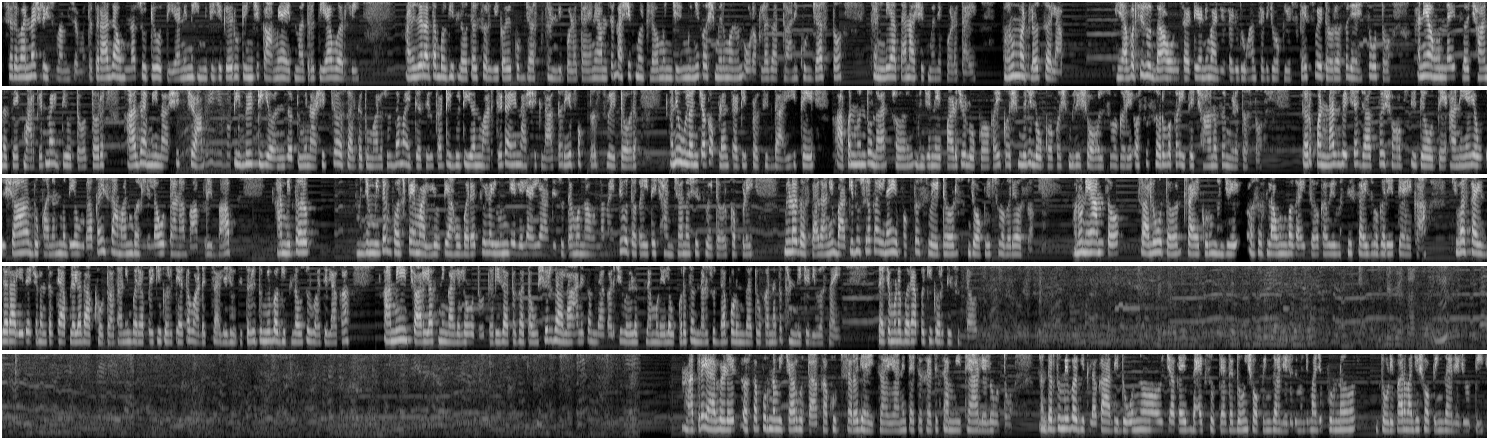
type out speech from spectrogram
सर्वांना श्री स्वामी समर्थ. तर आज आहुंना सुट्टी होती आणि नेहमीची जी काही रुटीनची कामे आहेत मात्र ती आवरली. आणि जर आता बघितलं तर सर्वीकडे खूप जास्त थंडी पडत आहे आणि आमचं नाशिक म्हटलं म्हणजे मिनी काश्मीर म्हणून ओळखलं जातं आणि खूप जास्त थंडी आता नाशिकमध्ये पडत आहे. म्हणून म्हटलं चला यावर्षी सुद्धा आऊनसाठी आणि माझ्यासाठी दोघांसाठी जॉकेट्स काही स्वेटर असं घ्यायचं होतं. आणि आहुंना इथलं छान असं एक मार्केट माहिती होतं. तर आज आम्ही नाशिकच्या टिबिटियन जर तुम्ही नाशिकच्या असाल तर तुम्हाला सुद्धा माहिती असेल का टिबिटियन मार्केट आहे नाशिकला. तर हे फक्त स्वेटर आणि उलनच्या कपड्यांसाठी प्रसिद्ध आहे. इथे आपण म्हणतो ना म्हणजे नेपाळचे लोक काही काश्मीरी लोक काश्मीरी शॉल्स वगैरे असं सर्व काही इथे छान असं मिळत असतं. तर पन्नासपेक्षा जास्त शॉप्स इथे होते. आणि या एवढ्याशा दुकानांमध्ये एवढा काही सामान भरलेला होता ना बाप रे बाप. आम्ही तर म्हणजे मी तर फर्स्ट टाइम आलेली होती. अहो बऱ्याच वेळा येऊन गेलेले आहे आधी सुद्धा म्हणून आम्हाला माहिती होतं का इथे छान छान असे स्वेटर कपडे मिळत असतात. आणि बाकी दुसरं काही नाही फक्त स्वेटर्स जॉकेट्स वगैरे असं. म्हणून हे आमचं चालू होतं. ट्राय करून म्हणजे असंच लावून बघायचं का व्यवस्थित साईज वगैरे येते आहे का? किंवा साईज जर आली त्याच्यानंतर ते आपल्याला दाखवतात आणि बऱ्यापैकी गर्दी आता वाढत चाललेली होती. तरी तुम्ही बघितलं सुरुवातीला का? आम्ही चारलाच निघालेलो होतो. तरी जाता जाता उशीर झाला आणि संध्याकाळची वेळ असल्यामुळे लवकरच अंधार सुद्धा पडून जातो. कारण आता थंडीचे दिवस आहे. त्याच्यामुळे बऱ्यापैकी गर्दी सुद्धा होती. मात्र यावेळेस असा पूर्ण विचार होता का खूप सारं घ्यायचं आहे आणि त्याच्यासाठीच आम्ही इथे आलेलो होतो. नंतर तुम्ही बघितलं का आधी दोन ज्या काही बॅग्स होत्या त्या दोन शॉपिंग झालेली होती. म्हणजे माझी पूर्ण थोडीफार माझी शॉपिंग झालेली होती.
